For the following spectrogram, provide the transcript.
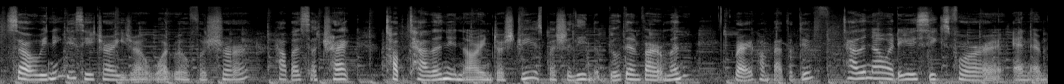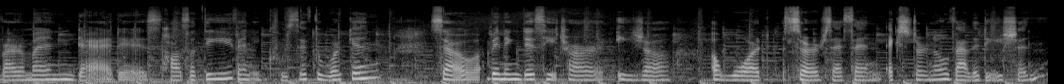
So, winning this HR Asia award will for sure help us attract top talent in our industry, especially in the built environment. Very competitive. Talent nowadays seeks for an environment that is positive and inclusive to work in. So, winning this HR Asia award serves as an external validation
